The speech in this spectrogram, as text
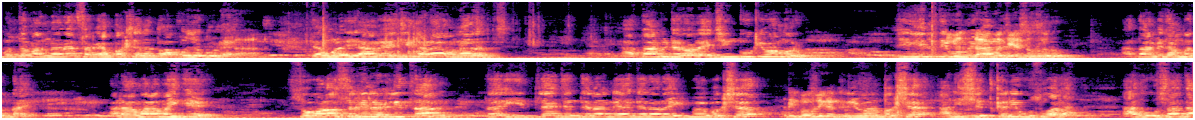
मतं मागणाऱ्या सगळ्या पक्षाला तो अपशकुन आहे. त्यामुळे या वेळेची लढा होणारच. आता आम्ही ठरवलंय जिंकू किंवा मरू. जी येईल ती युद्धामध्ये सुरू. सुरू. आता आम्ही थांबत नाही. आणि आम्हाला माहिती आहे सोबळा सगळी लढलीच जा तर इथल्या जनतेला न्याय देणारा एकमेव पक्ष रिपब्लिकन रिवण पक्ष आणि शेतकरी ऊसवाला. आज ऊसाचा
